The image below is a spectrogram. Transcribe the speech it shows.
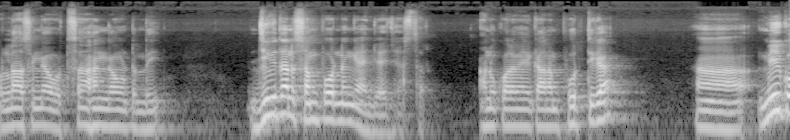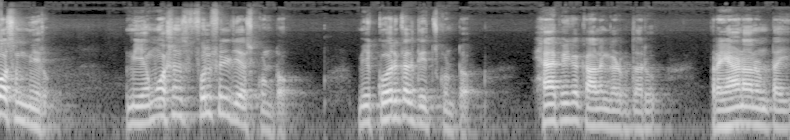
ఉల్లాసంగా ఉత్సాహంగా ఉంటుంది. జీవితాన్ని సంపూర్ణంగా ఎంజాయ్ చేస్తారు. అనుకూలమైన కాలం పూర్తిగా మీకోసం మీరు మీ ఎమోషన్స్ ఫుల్ఫిల్ చేసుకుంటూ మీ కోరికలు తీర్చుకుంటూ హ్యాపీగా కాలం గడుపుతారు. ప్రయాణాలు ఉంటాయి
